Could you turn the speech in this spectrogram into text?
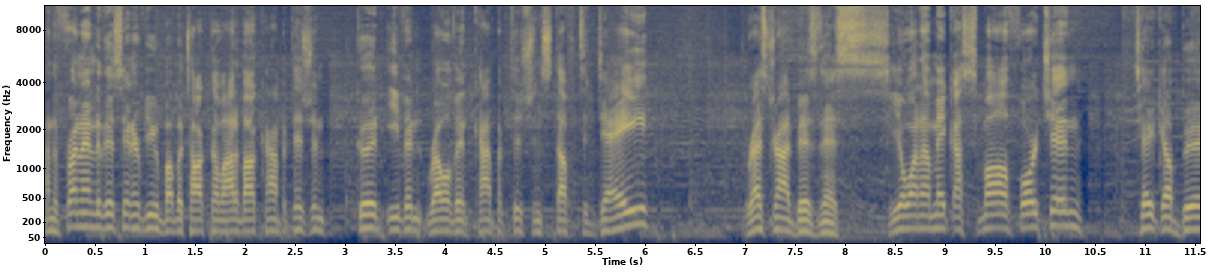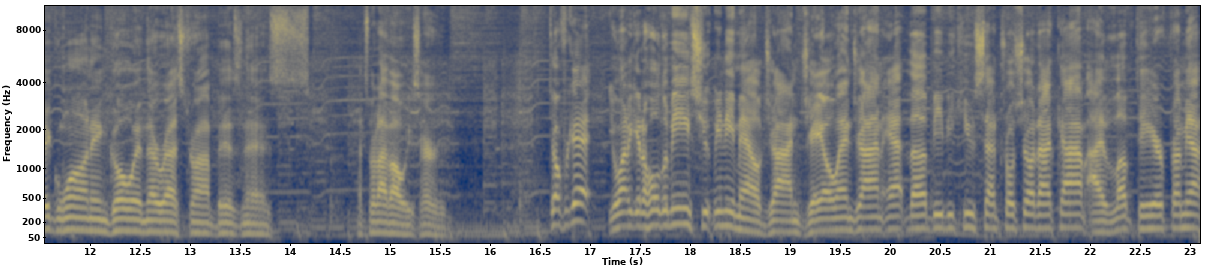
On the front end of this interview, Bubba talked a lot about competition, good, even relevant competition stuff today. Restaurant business. You want to make a small fortune? Take a big one and go in the restaurant business. That's what I've always heard. Don't forget, you want to get a hold of me? Shoot me an email, Jon, J O N Jon, at the BBQCentralShow.com. I love to hear from you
